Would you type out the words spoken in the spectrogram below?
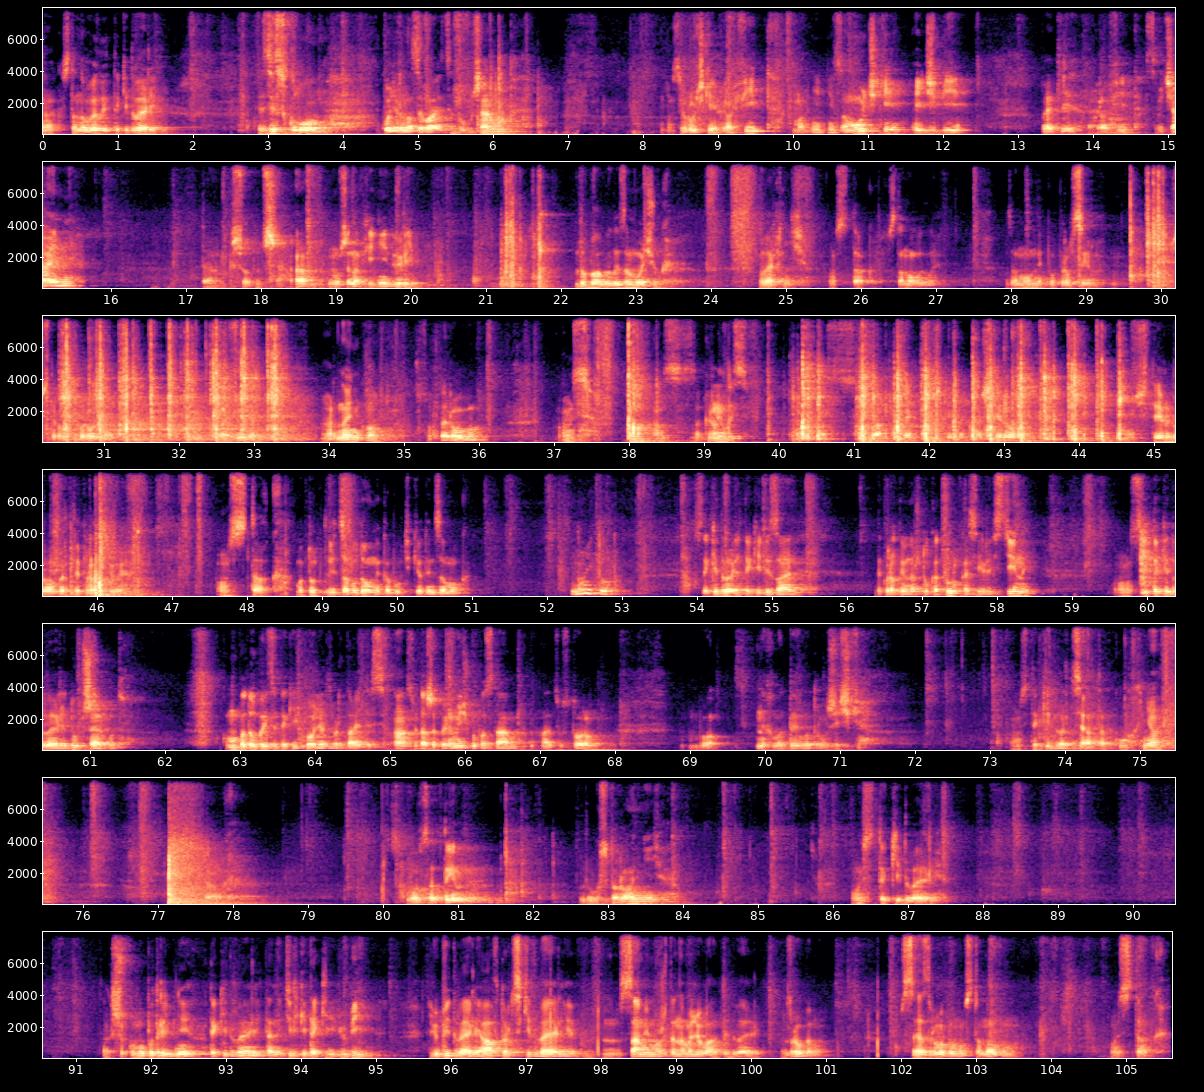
Так, встановили такі двері зі склом. Колір називається Дуб Шервуд. Ось ручки графіт, магнітні замочки HB, петлі графіт звичайні. Так, що тут ще? А, ну ще на вхідній двері. Добавили замочок верхній. Ось так встановили. Замовник попросив. Чотирьохзворотний. Працює гарненько, суперово. Ось. Ось закрились. Ось, два, три, чотири. На чотири оберти. На чотири оберти працює. Ось так. Бо тут від забудовника був тільки один замок. Ну і тут. Ось такі двері, такий дизайн. Декоративна штукатурка, сірі стіни. Ось і такі двері, дуб шербут. Кому подобається такий колір, звертайтеся. А, сюди ще перемічку поставимо на цю сторону. Бо не хватило трошечки. Ось такі дверцята, кухня. Так. Скло сатин двосторонній. Ось такі двері. Так що кому потрібні такі двері, та не тільки такі любі. Любі двері, авторські двері, самі можете намалювати двері. Зробимо. Все зробимо, встановимо. Ось так.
